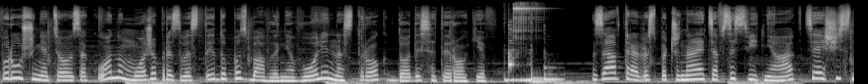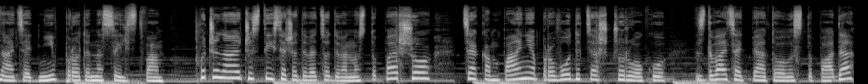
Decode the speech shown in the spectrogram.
Порушення цього закону може призвести до позбавлення волі на строк до 10 років. Завтра розпочинається всесвітня акція «16 днів проти насильства. Починаючи з 1991-го, ця кампанія проводиться щороку з 25 листопада,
